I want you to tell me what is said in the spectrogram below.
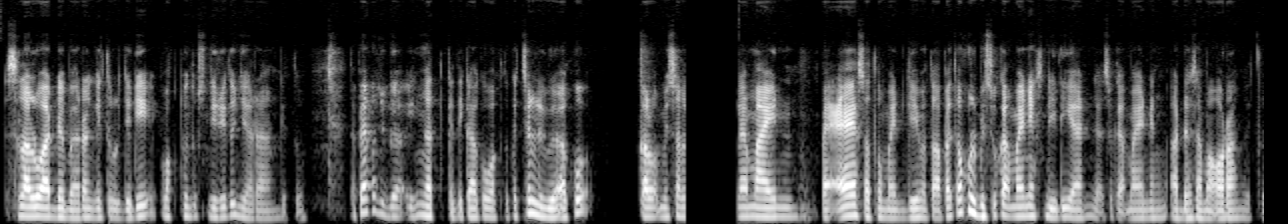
selalu ada bareng gitu loh, jadi waktu untuk sendiri itu jarang gitu. Tapi aku juga ingat ketika aku waktu kecil juga aku kalau misalnya main PS atau main game atau apa itu aku lebih suka main yang sendirian, nggak suka main yang ada sama orang gitu.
